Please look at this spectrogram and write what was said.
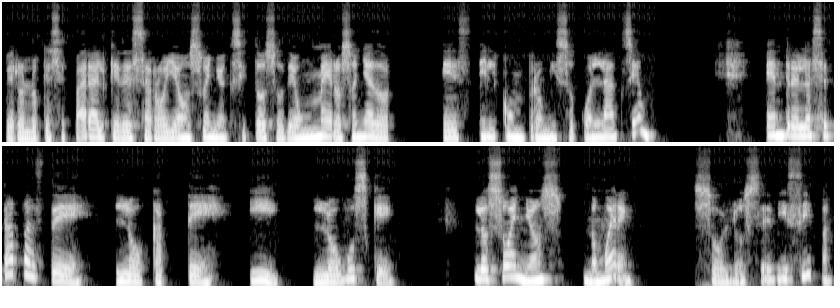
pero lo que separa al que desarrolla un sueño exitoso de un mero soñador es el compromiso con la acción. Entre las etapas de lo capté y lo busqué, los sueños no mueren, solo se disipan.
